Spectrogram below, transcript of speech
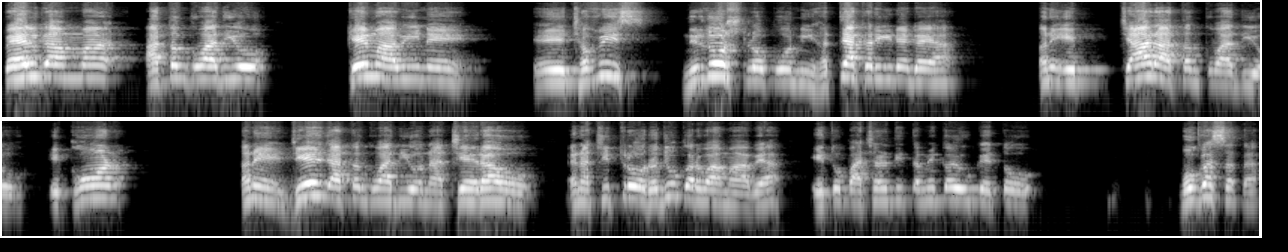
પહેલગામમાં આતંકવાદીઓ કેમ આવીને એ છવ્વીસ નિર્દોષ લોકોની હત્યા કરીને ગયા? અને એ ચાર આતંકવાદીઓ, એ કોણ? અને જે જ આતંકવાદીઓના ચહેરાઓ, એના ચિત્રો રજૂ કરવામાં આવ્યા, એ તો પાછળથી તમે કહ્યું કે તો બોગસ હતા.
